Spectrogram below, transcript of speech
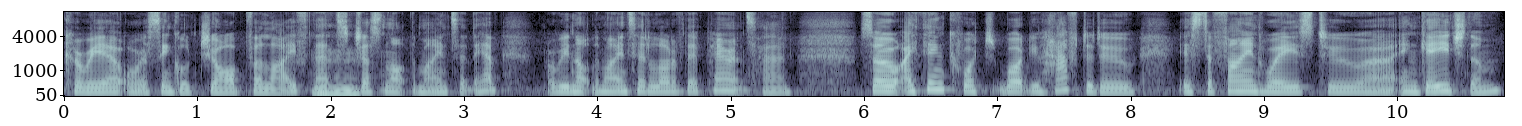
career or a single job for life. That's mm-hmm. just not the mindset they have. Probably not the mindset a lot of their parents had. So I think what what you have to do is to find ways to uh, engage them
